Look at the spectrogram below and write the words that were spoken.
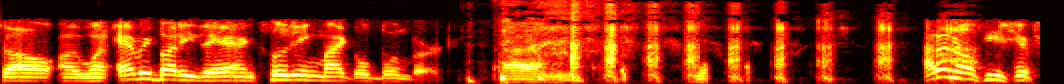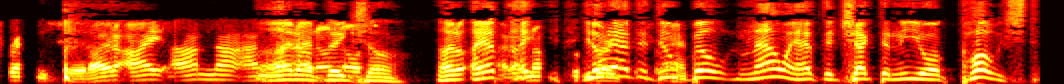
So I want everybody there, including Michael Bloomberg. Um, I don't know if he's your friend, Sid. I, I, I'm not. I'm, I don't, think know. so. I don't, I have, I don't I- you I have to do, friend. Bill? Now I have to check the New York Post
